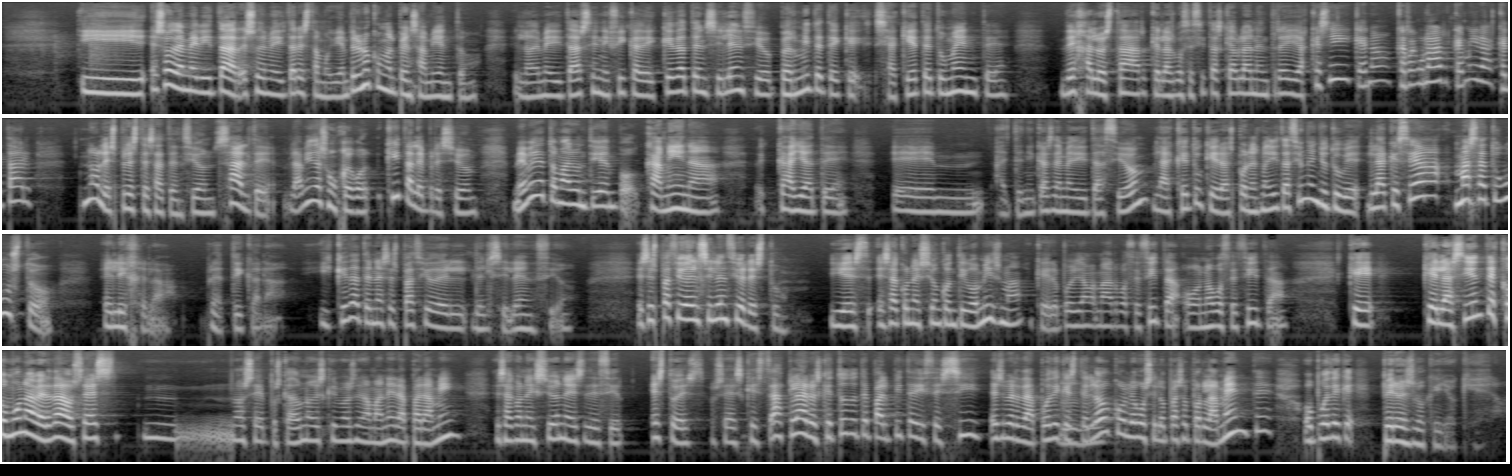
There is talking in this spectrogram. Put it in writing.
y eso de meditar, eso de meditar está muy bien, pero no con el pensamiento. Lo de meditar significa de quédate en silencio, permítete que se aquiete tu mente, déjalo estar, que las vocecitas que hablan entre ellas, que sí, que no, que regular, que mira, que tal, no les prestes atención, salte, la vida es un juego, quítale presión, me voy a tomar un tiempo, camina, cállate. Em, hay técnicas de meditación, las que tú quieras. Pones meditación en YouTube, la que sea más a tu gusto, elígela, practícala y quédate en ese espacio del, silencio. Ese espacio del silencio eres tú y es esa conexión contigo misma, que le puedes llamar vocecita o no vocecita, que, que la sientes como una verdad, o sea, es, mm, no sé, pues cada uno lo escribimos de una manera. Para mí, esa conexión es decir, esto es, o sea, es que está claro, es que todo te palpita y dices, sí, es verdad, puede que esté loco, luego se lo paso por la mente, o puede que, pero es lo que yo quiero.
